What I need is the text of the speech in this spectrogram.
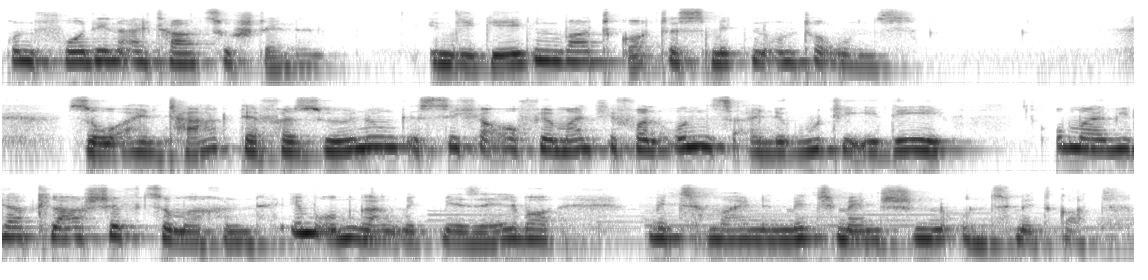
und vor den Altar zu stellen, in die Gegenwart Gottes mitten unter uns. So ein Tag der Versöhnung ist sicher auch für manche von uns eine gute Idee, um mal wieder klar Schiff zu machen im Umgang mit mir selber, mit meinen Mitmenschen und mit Gott.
